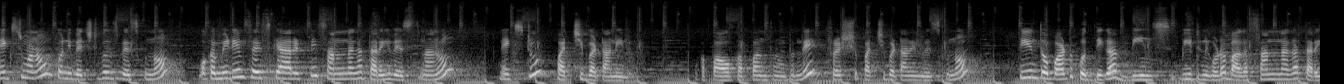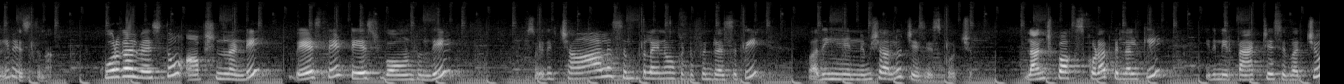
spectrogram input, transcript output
నెక్స్ట్ మనం కొన్ని వెజిటబుల్స్ వేసుకుందాం. ఒక మీడియం సైజ్ క్యారెట్ని సన్నగా తరిగి వేస్తున్నాను. నెక్స్ట్ పచ్చి బఠానీలు. ఒక పావు కప్ అంత ఉంటుంది. ఫ్రెష్ పచ్చి బఠానీలు వేసుకున్నాం దీంతో పాటు కొద్దిగా బీన్స్ వీటిని కూడా బాగా సన్నగా తరిగి వేస్తున్నాను. కూరగాయలు వేస్తాం ఆప్షనల్ అండి. వేస్తే టేస్ట్ బాగుంటుంది. సో ఇది చాలా సింపుల్ అయిన ఒక టిఫిన్ రెసిపీ పదిహేను నిమిషాల్లో చేసేసుకోవచ్చు. లంచ్ బాక్స్ కూడా పిల్లలకి ఇది మీరు ప్యాక్ చేసి ఇవ్వచ్చు.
